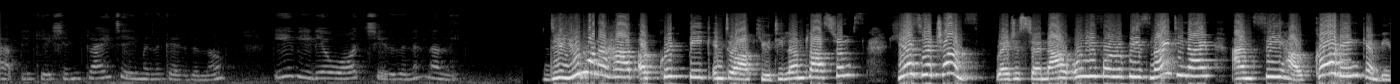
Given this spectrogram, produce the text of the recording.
ആപ്ലിക്കേഷൻ ട്രൈ ചെയ്യുമെന്ന് കരുതുന്നു. ഈ വീഡിയോ വാച്ച് ചെയ്തതിന് നന്ദി Do you want to have a quick peek into our QT Learn classrooms? Here's your chance. Register now only for rupees 99 and see how coding can be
